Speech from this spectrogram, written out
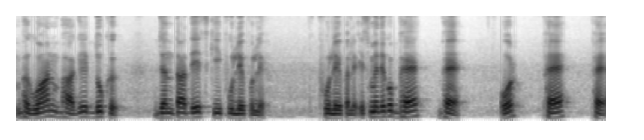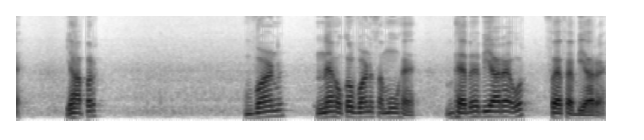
भगवान भागे दुख, जनता देश की फूले फूले। फूले फले। इसमें देखो भय भय और फै फै यहाँ पर वर्ण न होकर वर्ण समूह है। भय भय भी आ रहा है और फै फै भी आ रहा है।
